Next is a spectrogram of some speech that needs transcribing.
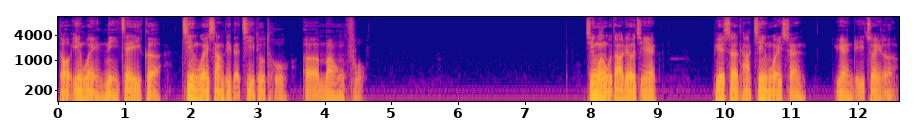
都因为你这一个敬畏上帝的基督徒而蒙福。经文五到六节，约瑟他敬畏神，远离罪恶。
